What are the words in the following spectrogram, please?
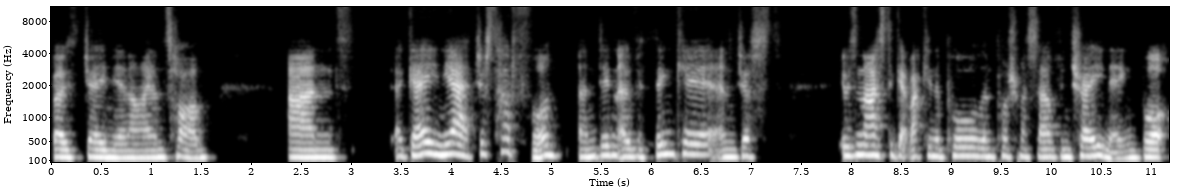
both Jamie and I and Tom, and again, yeah, just had fun and didn't overthink it and just it was nice to get back in the pool and push myself in training, but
